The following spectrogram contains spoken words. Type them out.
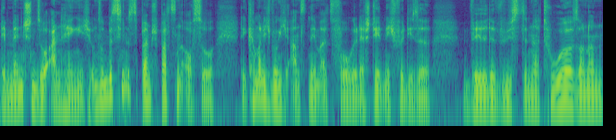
dem Menschen so anhängig. Und so ein bisschen ist es beim Spatzen auch so. Den kann man nicht wirklich ernst nehmen als Vogel. Der steht nicht für diese wilde, wüste Natur, sondern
